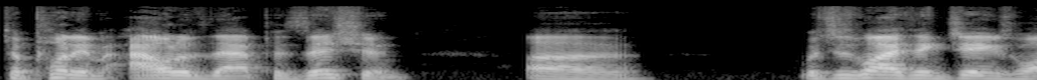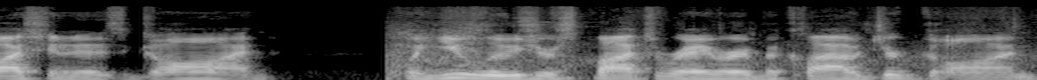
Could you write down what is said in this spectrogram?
to put him out of that position uh, which is why I think James Washington is gone. When you lose your spot to Ray Ray McCloud, you're gone.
